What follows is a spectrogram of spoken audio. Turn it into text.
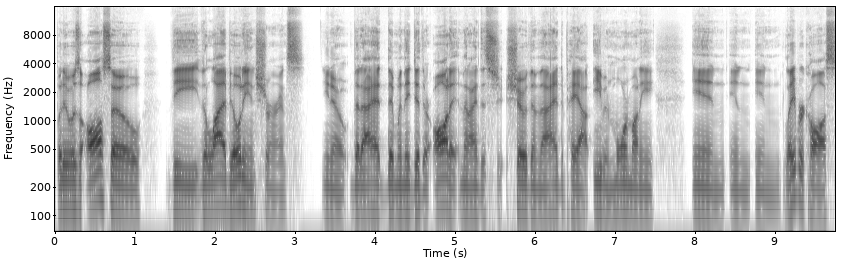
but it was also the the liability insurance, you know, that I had that when they did their audit, and then I had to sh- show them that I had to pay out even more money in in in labor costs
